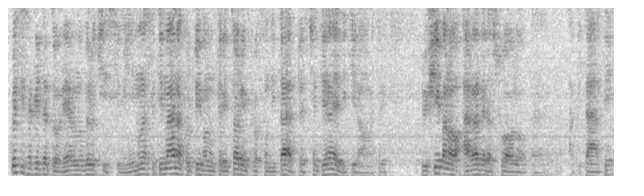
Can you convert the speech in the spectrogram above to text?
Questi saccheggiatori erano velocissimi, in una settimana colpivano un territorio in profondità per centinaia di chilometri, riuscivano a radere al suolo eh, abitati,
